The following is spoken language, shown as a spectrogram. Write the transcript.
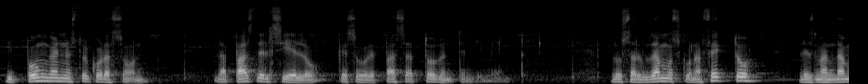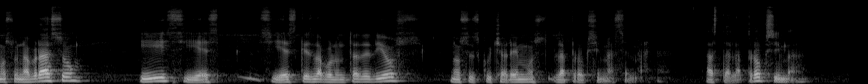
y ponga en nuestro corazón la paz del cielo que sobrepasa todo entendimiento. Los saludamos con afecto, les mandamos un abrazo y si es si es que es la voluntad de Dios, nos escucharemos la próxima semana. Hasta la próxima.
